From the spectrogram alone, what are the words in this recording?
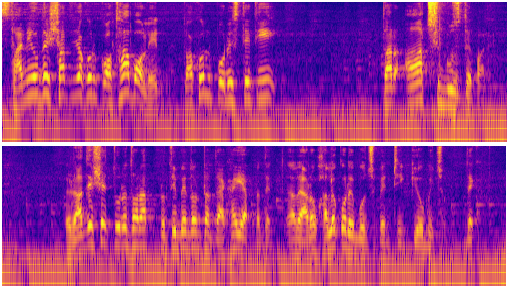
স্থানীয়দের সাথে যখন কথা বলেন, তখন পরিস্থিতি তার আঁচ বুঝতে পারে। রাজেশের তুলে ধরা প্রতিবেদনটা দেখাই আপনাদের, তাহলে আরও ভালো করে বুঝবেন ঠিক কি অভিযোগ। দেখুন।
